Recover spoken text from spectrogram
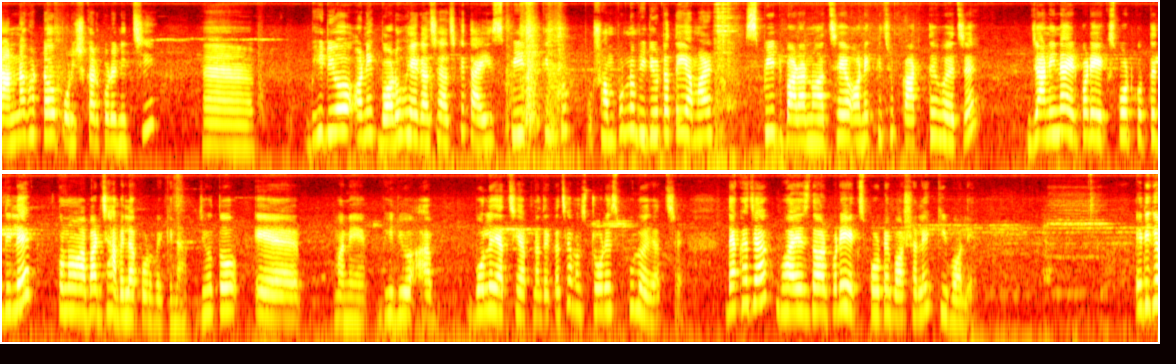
রান্নাঘরটাও পরিষ্কার করে নিচ্ছি। ভিডিও অনেক বড় হয়ে গেছে আজকে, তাই স্পিড কিন্তু সম্পূর্ণ ভিডিওটাতেই আমার স্পিড বাড়ানো আছে, অনেক কিছু কাটতে হয়েছে। জানি না এরপরে এক্সপোর্ট করতে দিলে কোনো আবার ঝামেলা করবে কিনা। যেহেতু মানে ভিডিও বলে যাচ্ছি আপনাদের কাছে, আমার স্টোরেজ ফুল হয়ে যাচ্ছে। দেখা যাক ভয়েস দেওয়ার পরে এক্সপোর্টে বসালে কি বলে। এদিকে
